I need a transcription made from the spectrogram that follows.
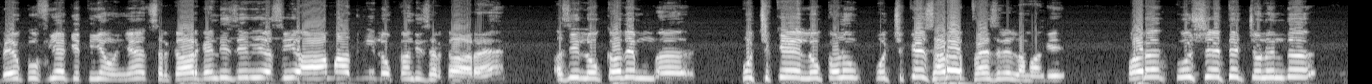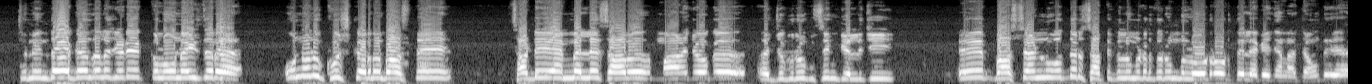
ਬੇਵਕੂਫੀਆਂ ਕੀਤੀਆਂ ਹੋਈਆਂ। ਸਰਕਾਰ ਕਹਿੰਦੀ ਸੀ ਵੀ ਅਸੀਂ ਆਮ ਆਦਮੀ ਲੋਕਾਂ ਦੀ ਸਰਕਾਰ ਹੈ ਅਸੀਂ ਲੋਕਾਂ ਦੇ ਪੁੱਛ ਕੇ, ਲੋਕਾਂ ਨੂੰ ਪੁੱਛ ਕੇ ਸਾਰਾ ਫੈਸਲੇ ਲਵਾਂਗੇ। ਪਰ ਕੁਝ ਇੱਥੇ ਚੁਣਿੰਦ, ਚੁਣਿੰਦਾ ਕਹਿੰਦੇ ਜਿਹੜੇ ਕਲੋਨਾਈਜ਼ਰ ਹੈ ਉਹਨਾਂ ਨੂੰ ਖੁਸ਼ ਕਰਨ ਵਾਸਤੇ ਸਾਡੇ ਐਮਐਲਏ ਸਾਹਿਬ, ਮਾਨਯੋਗ ਜਗਰੂਪ ਸਿੰਘ ਗਿੱਲ ਜੀ ਇਹ ਬੱਸ ਸਟੈਂਡ ਨੂੰ ਉਧਰ 7 ਕਿਲੋਮੀਟਰ ਦੂਰ ਮਲੋੜ ਰੋਡ ਤੇ ਲੈ ਕੇ ਜਾਣਾ ਚਾਹੁੰਦੇ ਆ।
